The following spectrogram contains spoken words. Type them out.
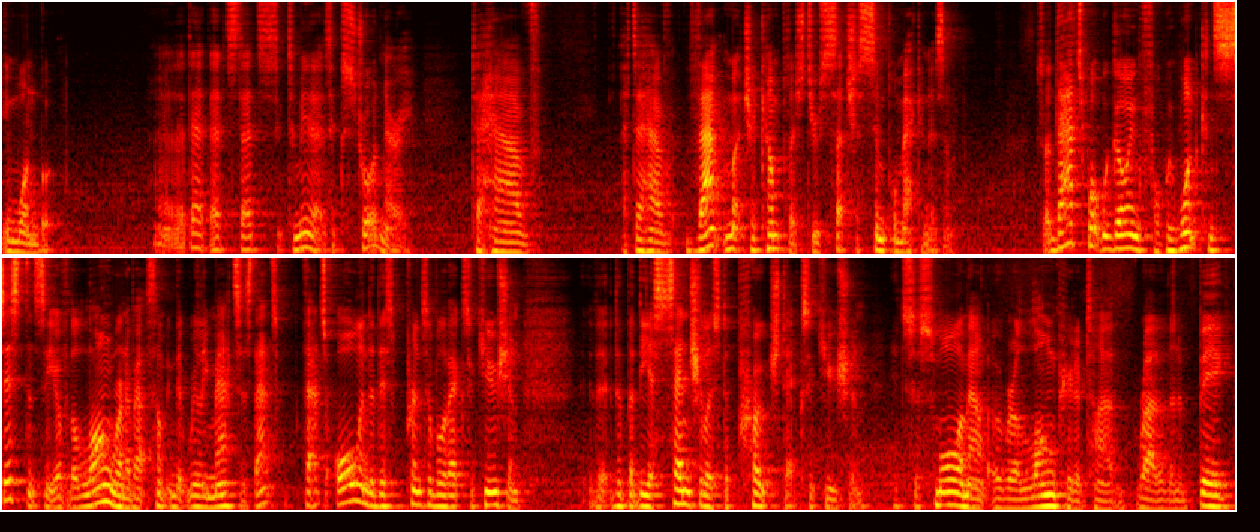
in one book. Uh, that, that's, that's, to me, that's extraordinary to have, to have that much accomplished through such a simple mechanism. So that's what we're going for. We want consistency over the long run about something that really matters. That's, that's all under this principle of execution. The, the, but the essentialist approach to execution, it's a small amount over a long period of time rather than a big,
